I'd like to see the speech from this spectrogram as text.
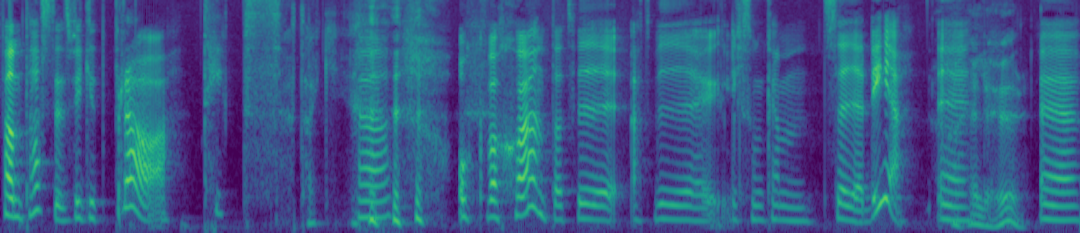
Fantastiskt, vilket bra tips. Tack. Ja. Och vad skönt att vi, att vi liksom kan säga det. Eh, Eller hur? eh,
